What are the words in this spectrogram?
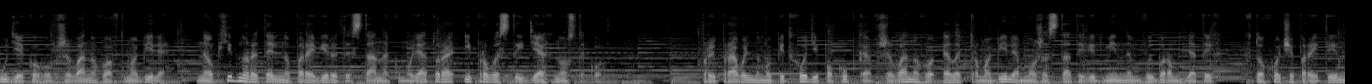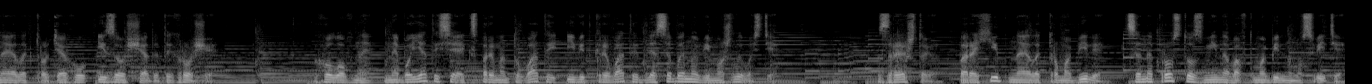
будь-якого вживаного автомобіля, необхідно ретельно перевірити стан акумулятора і провести діагностику. При правильному підході покупка вживаного електромобіля може стати відмінним вибором для тих, хто хоче перейти на електротягу і заощадити гроші. Головне не боятися експериментувати і відкривати для себе нові можливості. Зрештою, перехід на електромобілі це не просто зміна в автомобільному світі,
